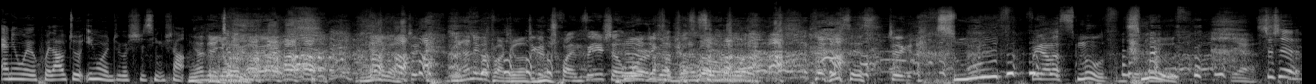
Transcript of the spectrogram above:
Anyway，回到就英文这个事情上，你看这 英文，你看这个，你看这个转折，这个 transition word 这个很不 transition，word，this is 这个 smooth 非常的 smooth。smooth，yes，就是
